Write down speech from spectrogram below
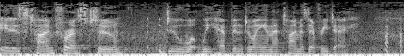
It is time for us to do what we have been doing, and that time is every day.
